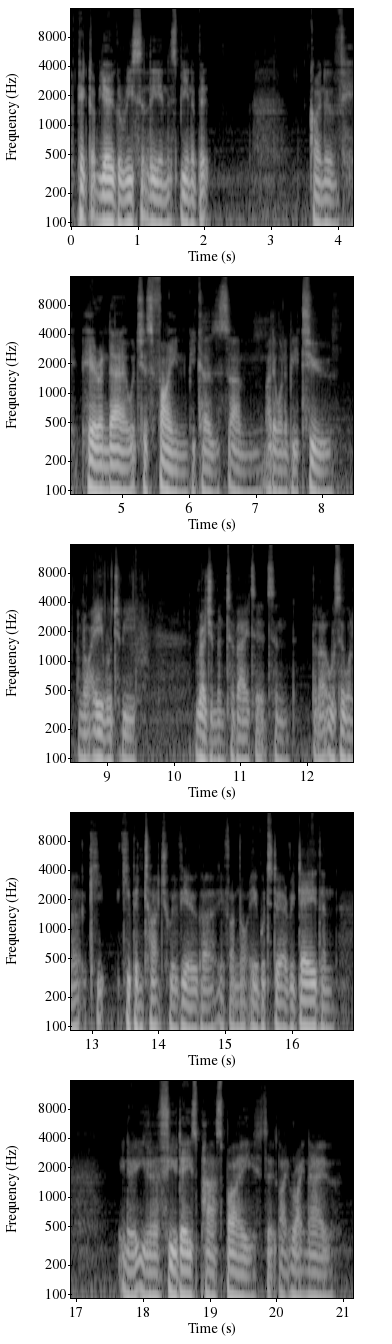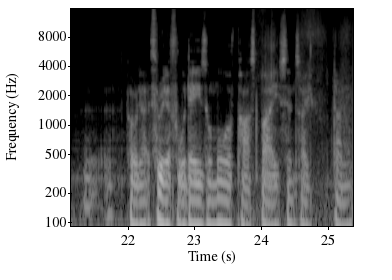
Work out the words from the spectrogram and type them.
I picked up yoga recently and it's been a bit kind of here and there, which is fine because um, I don't want to be too. I'm not able to be regiment about it, and but I also want to keep keep in touch with yoga. If I'm not able to do it every day, then you know, even a few days pass by, so like right now, probably like three or four days or more have passed by since I've done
